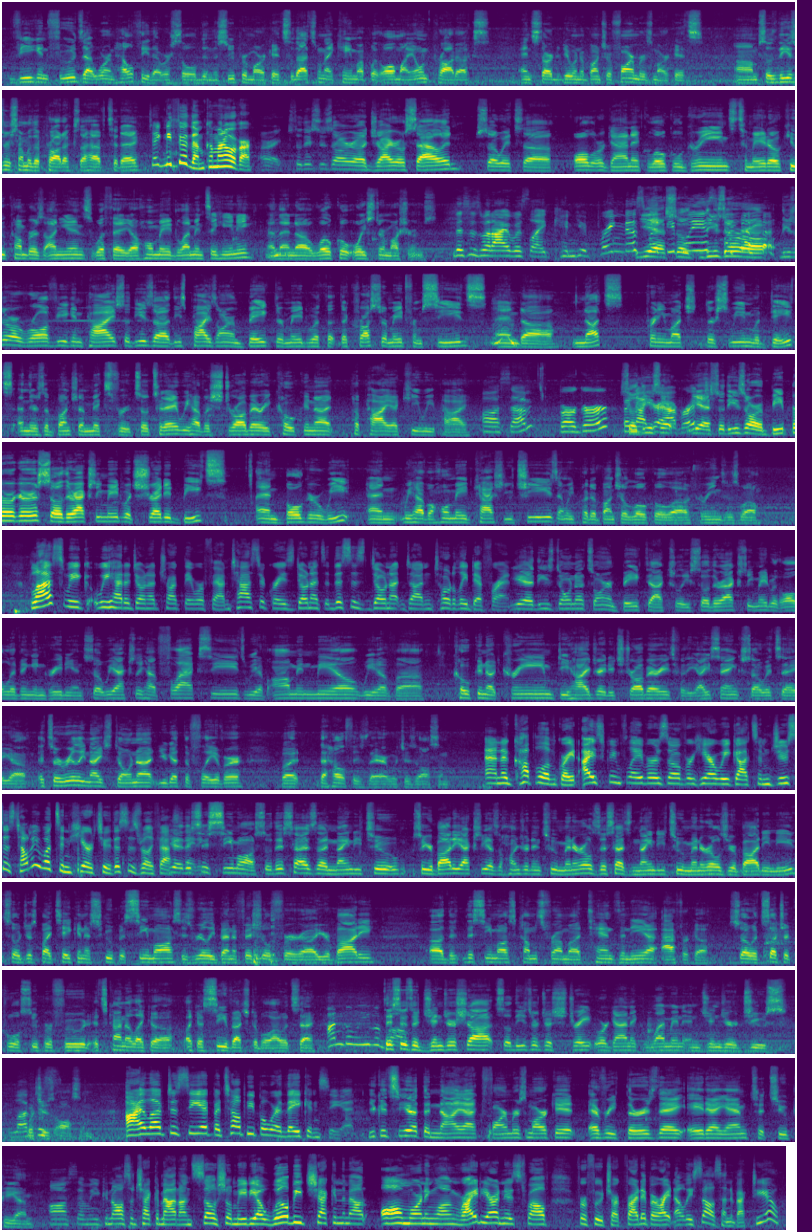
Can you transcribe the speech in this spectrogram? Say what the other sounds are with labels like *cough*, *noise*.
vegan foods that weren't healthy that were sold in the supermarket. So that's when I came up with all my own products and started doing a bunch of farmers markets. Um, so these are some of the products I have today. Take me through them. Come on over. All right. So this is our uh, gyro salad. So it's uh, all organic, local greens, tomato, cucumbers, onions, with a, a homemade lemon tahini, mm-hmm. and then uh, local oyster mushrooms. This is what I was like. Can you bring this? Yeah. You, so please? these are uh, *laughs* these are a raw vegan pie. So these uh, these pies aren't baked. They're made with the, the crusts are made from seeds mm. and uh, nuts pretty much they're sweetened with dates and there's a bunch of mixed fruit. So today we have a strawberry, coconut, papaya, kiwi pie. Awesome. Burger, but so not your are, average. Yeah, so these are beet burgers. So they're actually made with shredded beets and bulgur wheat and we have a homemade cashew cheese and we put a bunch of local uh, greens as well. Last week we had a donut truck. They were fantastic raised donuts. This is donut done totally different. Yeah, these donuts aren't baked actually, so they're actually made with all living ingredients. So we actually have flax seeds, we have almond meal, we have uh, coconut cream, dehydrated strawberries for the icing. So it's a uh, it's a really nice donut. You get the flavor, but the health is there, which is awesome and a couple of great ice cream flavors over here. We got some juices. Tell me what's in here too. This is really fascinating. Yeah, this is sea moss. So this has a 92. So your body actually has 102 minerals. This has 92 minerals your body needs. So just by taking a scoop of sea moss is really beneficial for uh, your body. Uh, the, the, sea moss comes from uh, Tanzania, Africa. So it's such a cool superfood. It's kind of like a like a sea vegetable, I would say. Unbelievable. This is a ginger shot. So these are just straight organic lemon and ginger juice, Love which is awesome. I love to see it, but tell people where they can see it. You can see it at the Nyack Farmers Market every Thursday, 8 a.m. to 2 p.m. Awesome. You can also check them out on social media. We'll be checking them out all morning long right here on News 12 for Food Truck Friday. But right now, Lisa, I'll send it back to you.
